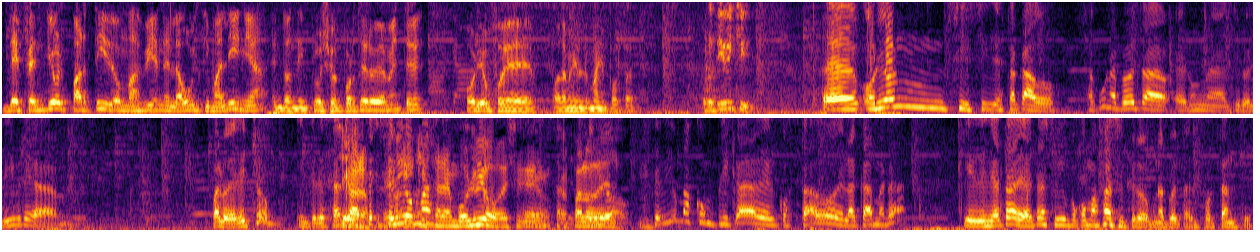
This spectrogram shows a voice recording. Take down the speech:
defendió el partido más bien en la última línea, en donde incluyo el portero, obviamente, Orión fue para mí el más importante. Para ti, Vichy. Eh, Orión, sí, sí, destacado. Sacó una pelota en un tiro libre a palo derecho, interesante. Claro, Se- vio que más- se la envolvió ese que, Exacto. al palo se, de él. vio, se vio más complicada del costado de la cámara que desde atrás. De atrás se vio un poco más fácil, pero una pelota importante.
